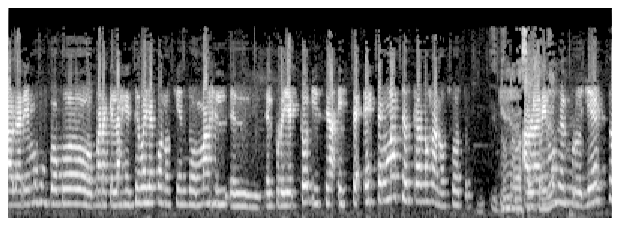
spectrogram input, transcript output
Hablaremos un poco para que la gente vaya conociendo más el, el- el proyecto y sea, este- estén más cercanos a nosotros. Hablaremos también? del proyecto,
